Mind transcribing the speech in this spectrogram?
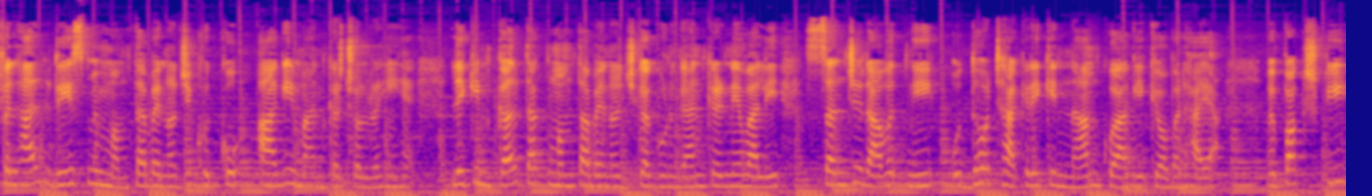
फ़िलहाल रेस में ममता बनर्जी खुद को आगे मानकर चल रही हैं, लेकिन कल तक ममता बनर्जी का गुणगान करने वाले संजय रावत ने उद्धव ठाकरे के नाम को आगे क्यों बढ़ाया? विपक्ष की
